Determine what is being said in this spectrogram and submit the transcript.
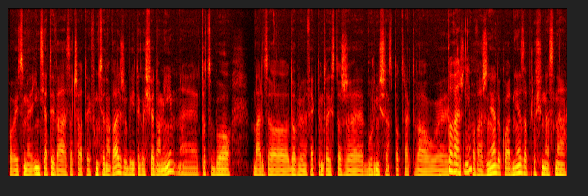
powiedzmy inicjatywa zaczęła tutaj funkcjonować, żeby byli tego świadomi. E, to, co było bardzo dobrym efektem, to jest to, że burmistrz nas potraktował e, poważnie. poważnie, dokładnie. Zaprosił nas na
